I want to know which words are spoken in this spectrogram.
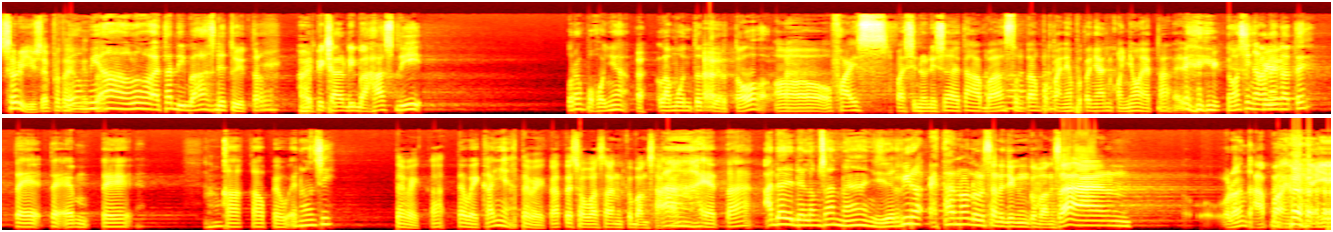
Serius eh pertanyaan Demi? Allah, eta dibahas di Twitter. Tapi kalau dibahas di orang pokoknya lamun teu Tirto eh, Vice Vice Indonesia eta ngabahas tentang pertanyaan-pertanyaan konyol eta. Naon sih ngaranna eta teh? T TM T KKPW naon sih? TWK TWK-nya. TWK tes wawasan kebangsaan. Ah, eta ada di dalam sana anjir. Pira eta non urusan jeung kebangsaan. Orang tak apa nya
